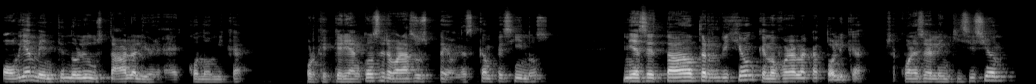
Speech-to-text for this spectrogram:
obviamente no les gustaba la libertad económica porque querían conservar a sus peones campesinos, ni aceptaban otra religión que no fuera la católica, ¿se acuerdan de la Inquisición?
